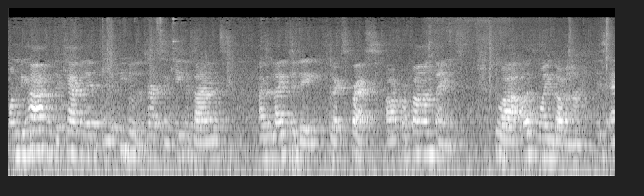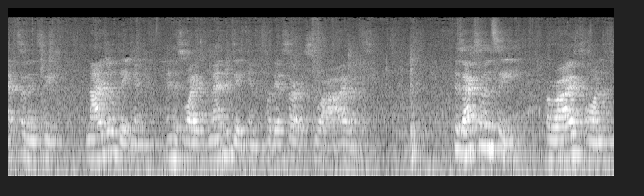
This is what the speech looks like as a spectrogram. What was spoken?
On behalf of the Cabinet and the people of the Turks and Caicos Islands, I would like today to express our profound thanks to our outgoing Governor, His Excellency Nigel Dakin, and his wife Mandy Dakin for their service to our islands. His Excellency arrived on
